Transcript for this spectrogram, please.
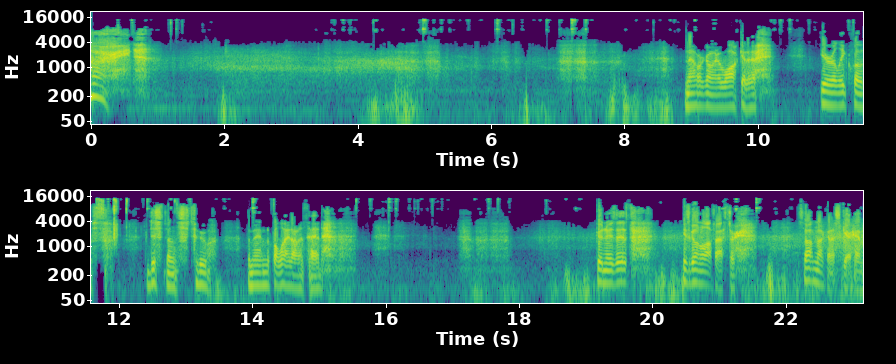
All right. Now we're going to walk at a eerily close distance to the man with the light on his head. Good news is, he's going a lot faster. So I'm not going to scare him.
